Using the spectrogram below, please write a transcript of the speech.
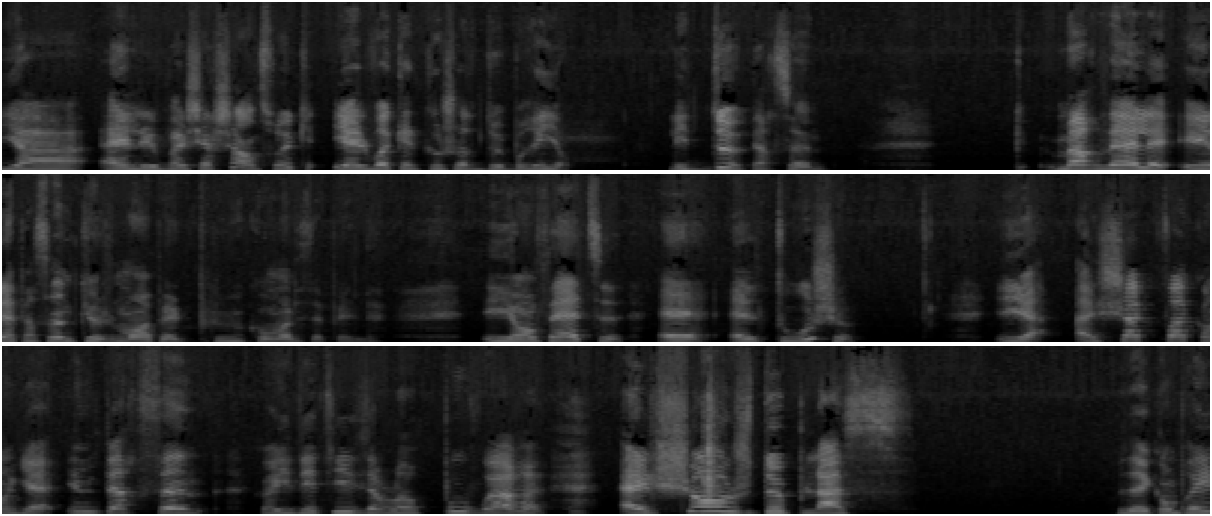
Il y a, elle va chercher un truc et elle voit quelque chose de brillant. Les deux personnes. Marvel et la personne que je ne me rappelle plus comment elle s'appelle. Et en fait, elle, elle touche. Et à, chaque fois quand il y a une personne, quand ils utilisent leur pouvoir, elle change de place. Vous avez compris?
